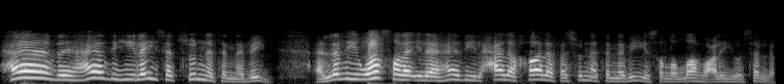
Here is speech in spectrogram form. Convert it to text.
هذا هذه ليست سنة النبي. الذي وصل إلى هذه الحالة خالف سنة النبي صلى الله عليه وسلم.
